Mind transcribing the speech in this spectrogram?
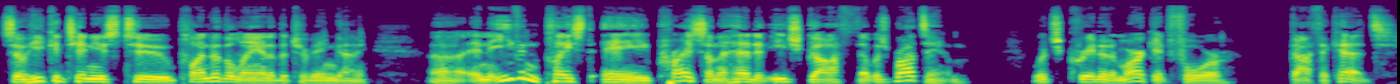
So he continues to plunder the land of the Tervingi, uh, and even placed a price on the head of each Goth that was brought to him, which created a market for Gothic heads.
